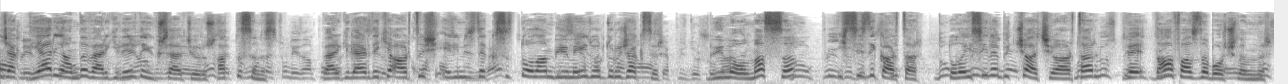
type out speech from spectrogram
Ancak diğer yanda eh vergileri bien, de yükseltiyoruz. Haklısınız. Vergilerdeki artış elimizde kısıtlı olan büyümeyi durduracaktır. Büyüme olmazsa işsizlik artar. Dolayısıyla bütçe açığı artar ve daha fazla borçlanılır.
